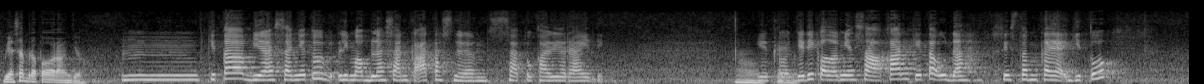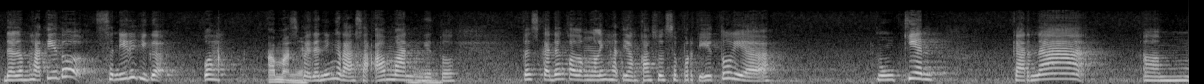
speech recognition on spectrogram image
Biasa berapa orang Jo? Hmm, kita biasanya tuh 15-an ke atas dalam satu kali riding. Oke. gitu. Jadi kalau misalkan kita udah sistem kayak gitu, dalam hati itu sendiri juga, wah Aman ya? sepeda ini ngerasa aman gitu. Terus kadang kalau ngelihat yang kasus seperti itu ya mungkin karena em,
